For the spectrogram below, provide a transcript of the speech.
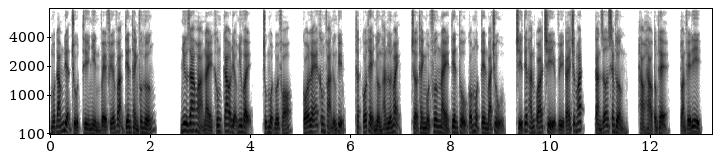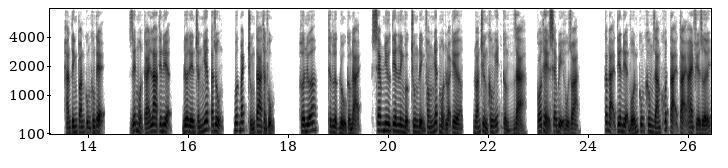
Một đám điện chủ thì nhìn về phía vạn tiên thành phương hướng. Như gia hỏa này không cao điệu như vậy, chụp một đối phó, có lẽ không phản ứng kịp, thật có thể nhường hắn lớn mạnh, trở thành một phương này tiên thổ có một tên bá chủ, chỉ tiếc hắn quá chỉ vì cái trước mắt, càn rỡ xem thường hảo hảo tổng thể, toàn phế đi. Hắn tính toán cũng không tệ. Giết một cái la tiên điện, đưa đến chấn nhiếp tác dụng, bức bách chúng ta thần phục. Hơn nữa, thực lực đủ cường đại, xem như tiên linh vực trung đỉnh phong nhất một loại kia, đoán chừng không ít cường giả có thể sẽ bị hù dọa. Các đại tiên điện vốn cũng không dám khuất tại tại ai phía dưới,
